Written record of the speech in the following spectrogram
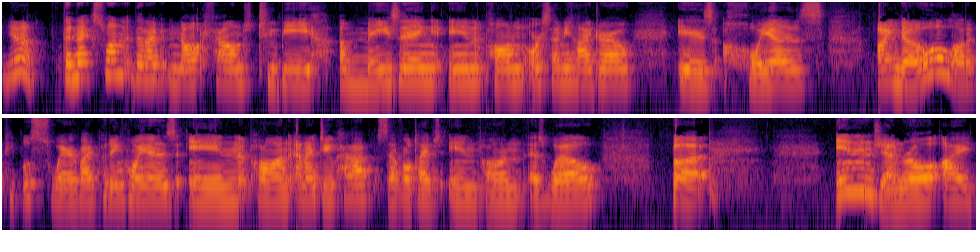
yeah. The next one that I've not found to be amazing in pon or semi-hydro is Hoyas. I know a lot of people swear by putting Hoyas in pon and I do have several types in pon as well but in general I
